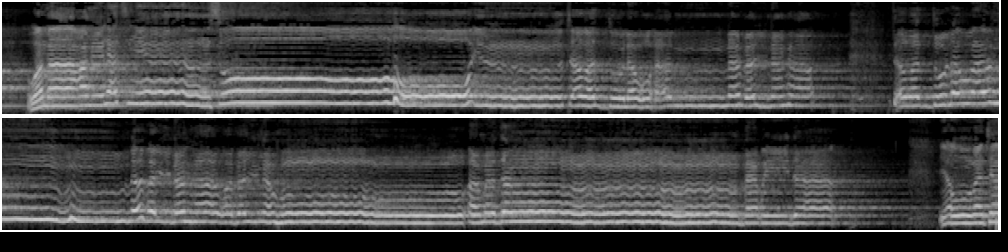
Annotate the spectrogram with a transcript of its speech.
وما عملت من سوء تود لو أن بينها تود لو أن بينها وبينه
